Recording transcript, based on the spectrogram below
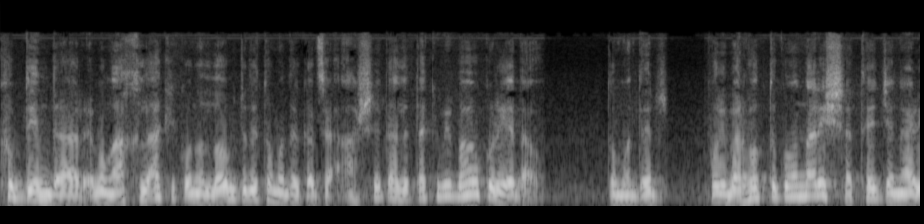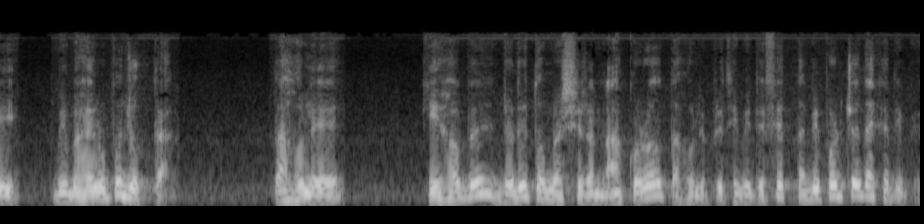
খুব দিনদার এবং আখলাকে কোনো লোক যদি তোমাদের কাছে আসে, তাহলে তাকে বিবাহ করিয়ে দাও। তোমাদের পরিবারভক্ত কোনো নারীর সাথে যে নারী বিবাহের উপযুক্তা, তাহলে কি হবে? যদি তোমরা সেটা না করো, তাহলে পৃথিবীতে ফেতনা, বিপর্যয় দেখা দিবে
